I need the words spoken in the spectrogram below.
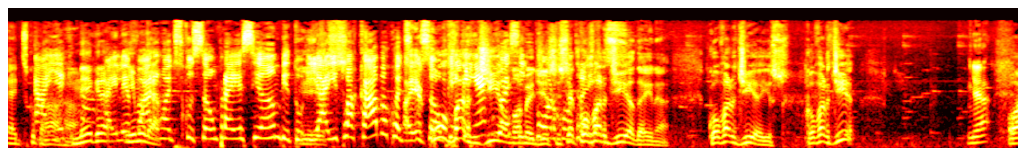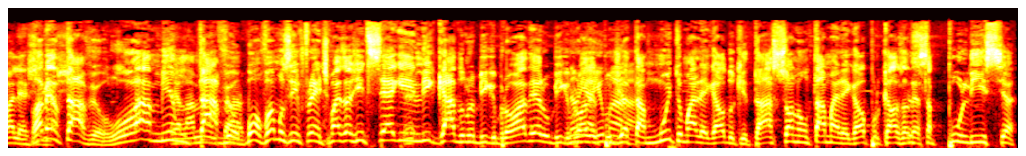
É, desculpa, Aí, é que tá. negra aí e levaram mulher. a discussão pra esse âmbito. E Isso. aí tu acaba com a Aí é discussão. quem é que covardia vai o nome disso. Isso é covardia daí, né? Covardia isso. Covardia. É. Olha, gente. Lamentável, lamentável. É lamentável. Bom, vamos em frente, mas a gente segue ligado no Big Brother. O Big Não, Brother uma- podia estar muito mais legal do que tá, só não tá mais legal por causa dessa polícia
